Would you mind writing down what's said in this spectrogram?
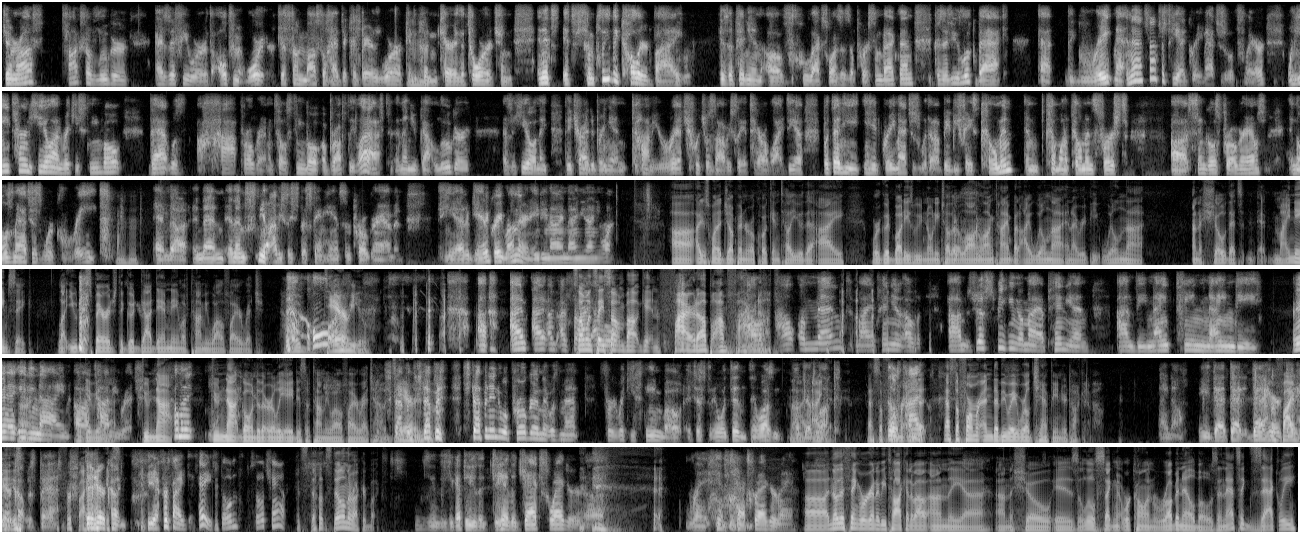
Jim Ross talks of Luger as if he were the ultimate warrior, just some musclehead that could barely work and Mhm. couldn't carry the torch, and and it's it's completely colored by his opinion of who Lex was as a person back then. Because if you look back at the great match, and it's not just he had great matches with Flair. When he turned heel on Ricky Steamboat, that was a hot program until Steamboat abruptly left, and then you've got Luger as a heel, and they they tried to bring in Tommy Rich, which was obviously a terrible idea. But then he he had great matches with uh, babyface Pillman and Pil- one of Pillman's first uh, singles programs, and those matches were great. hmm And uh, and then and then you know obviously the Stan Hansen program, and he had a, he had a great run there in 89, 90, 91. Uh, I just want to jump in real quick and tell you that I we're good buddies. We've known each other a long, long time, but I will not, and I repeat, will not, on a show that's uh, my namesake, let you disparage the good goddamn name of Tommy Wildfire Rich. How Oh, dare you? I'm I, I'm I'm sorry, Someone say will- something about getting fired up. I'm fired I'll, up. I'll amend my opinion of um just speaking of my opinion on the 1990 eh, 89 I'll uh, give you Tommy Rich. Do not, in, do not go into the early '80s of Tommy Wildfire Rich. How dare stepping, you? stepping into a program that was meant for Ricky Steamboat. It just it didn't it wasn't No, a I- good I get look. That's the former. N- that's the former NWA World Champion you're talking about. I know. He that that that, hair, that days. haircut was bad. For five That days. haircut, yeah, for five days. Hey, still still a champ. It's still still in the record books. You got the the yeah, the Jack Swagger uh, reign. Jack Swagger reign. Uh, another thing we're going to be talking about on the uh, on the show is a little segment we're calling rubbing elbows, and that's exactly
